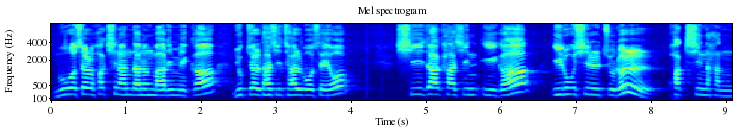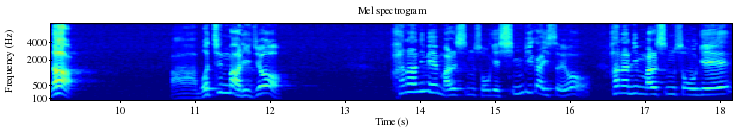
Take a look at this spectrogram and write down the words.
무엇을 확신한다는 말입니까? 6절 다시 잘 보세요. 시작하신 이가 이루실 줄을 확신한다. 아, 멋진 말이죠. 하나님의 말씀 속에 신비가 있어요. 하나님 말씀 속에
